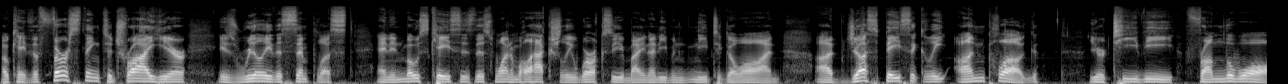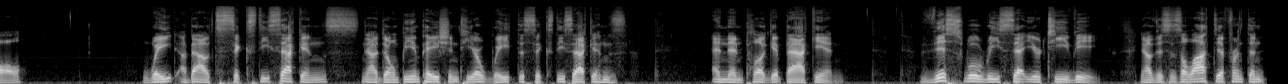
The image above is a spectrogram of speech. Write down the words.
Okay, the first thing to try here is really the simplest, and in most cases, this one will actually work, so you might not even need to go on. Uh, just basically unplug your TV from the wall. Wait about 60 seconds. Now, don't be impatient here. Wait the 60 seconds and then plug it back in. This will reset your TV. Now, this is a lot different than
